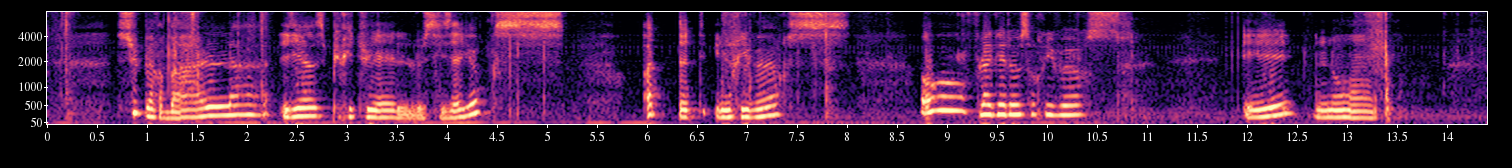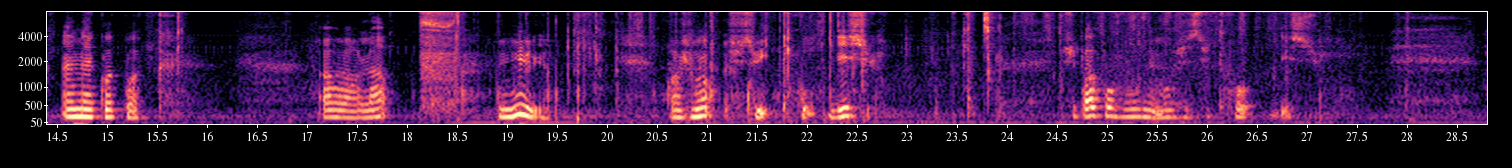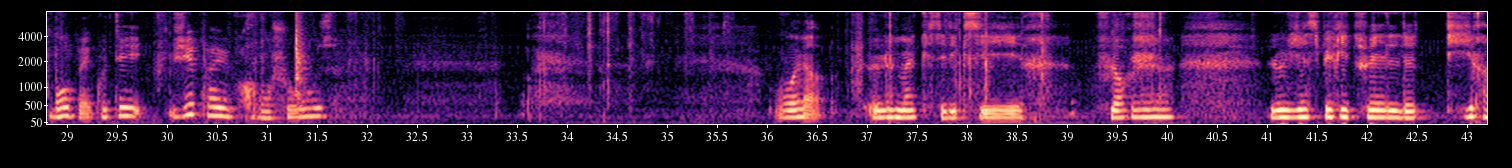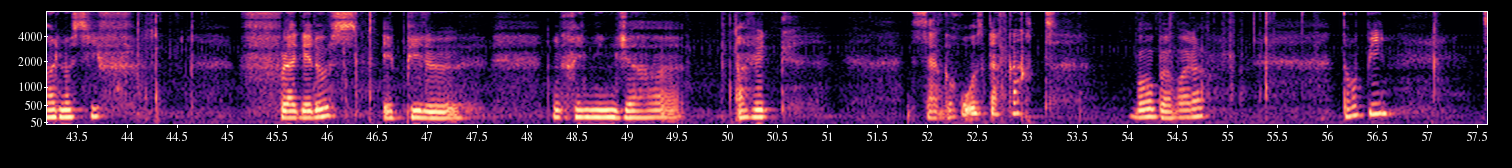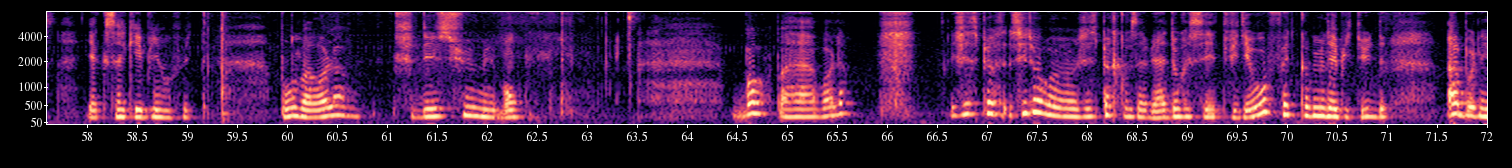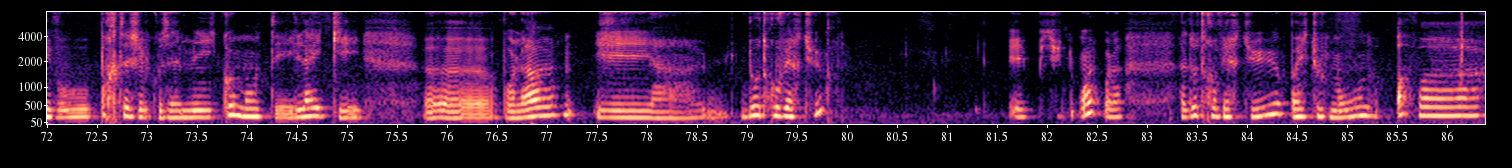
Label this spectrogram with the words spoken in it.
Superball, Lien spirituel, le Cisaiox, Hot in reverse, Oh, Flagados en reverse, et non, un Aquaquac. Alors là, nul. Franchement, je suis trop déçu. Je sais pas pour vous, mais moi je suis trop déçu. Bon, bah écoutez, j'ai pas eu grand chose. Voilà, le max élixir, Florge, le lien spirituel de Tyrannosif, Flagados, et puis le Green Ninja avec sa grosse carte. Bon, ben voilà. Tant pis. Il a que ça qui est bien en fait. Bon bah voilà, je suis déçue mais bon. Bon bah voilà. J'espère euh, j'espère que vous avez adoré cette vidéo. Faites comme d'habitude. Abonnez-vous, partagez avec vos amis, commentez, likez. Euh, voilà. J'ai d'autres ouvertures. Et puis ouais voilà. À d'autres ouvertures. Bye tout le monde. Au revoir.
